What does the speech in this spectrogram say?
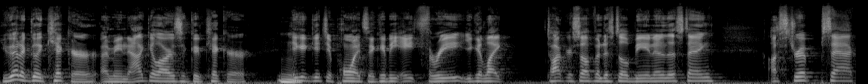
you got a good kicker. I mean, Aguilar is a good kicker. He could get you points. It could be eight three. You could like talk yourself into still being in this thing. A strip sack,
